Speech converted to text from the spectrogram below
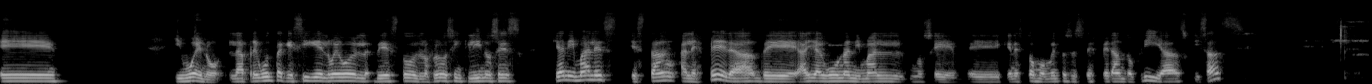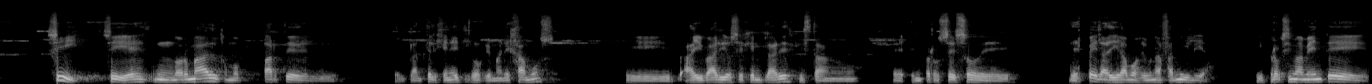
Eh, y bueno, la pregunta que sigue luego de esto de los nuevos inquilinos es, ¿qué animales están a la espera de, hay algún animal, no sé, eh, que en estos momentos esté esperando crías, quizás? Sí, sí, es normal como parte del, plantel genético que manejamos. Eh, hay varios ejemplares que están eh, en proceso de, espera, digamos, de una familia. Y próximamente,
